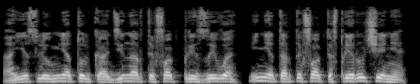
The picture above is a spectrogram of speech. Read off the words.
А если у меня только один артефакт призыва и нет артефактов приручения?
